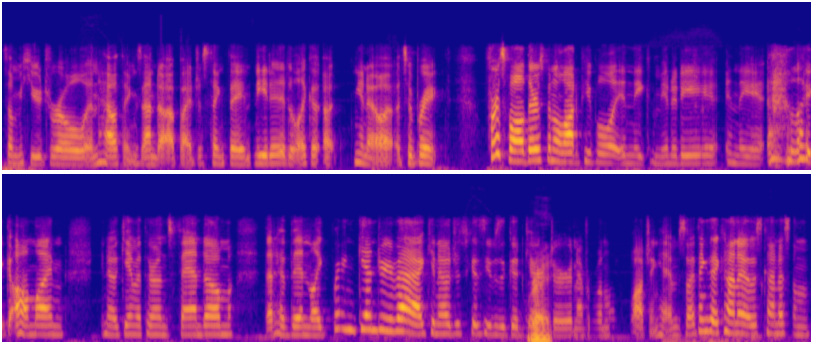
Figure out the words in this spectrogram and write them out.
some huge role in how things end up. I just think they needed like a, a you know a, to bring. First of all, there's been a lot of people in the community in the like online you know Game of Thrones fandom that have been like bring Gendry back, you know, just because he was a good character right. and everyone liked watching him. So I think they kind of it was kind of some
